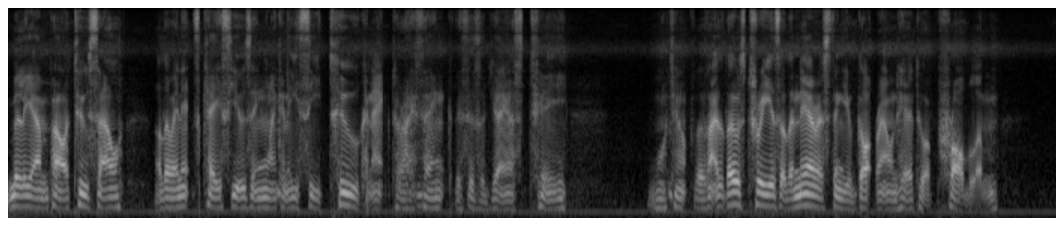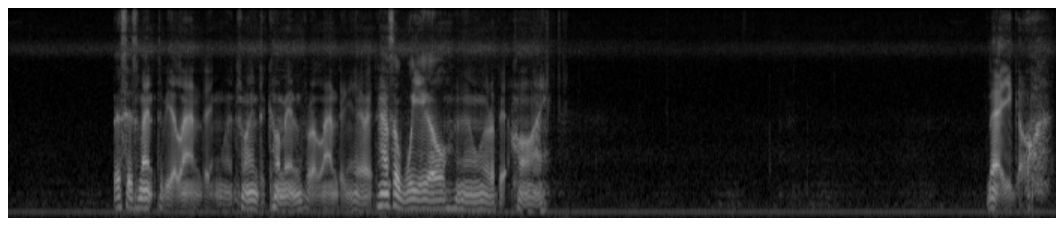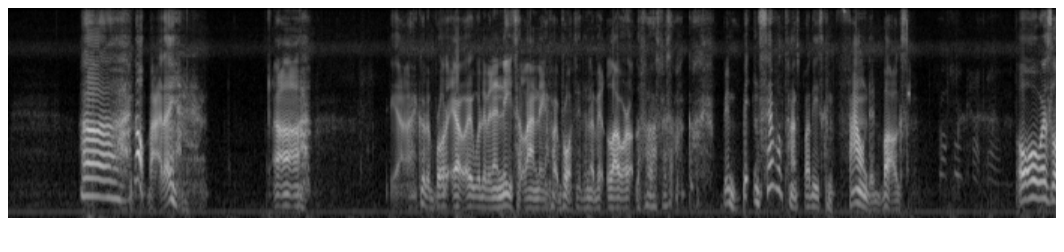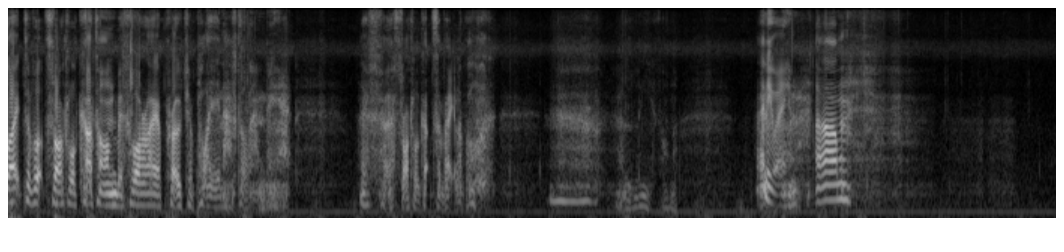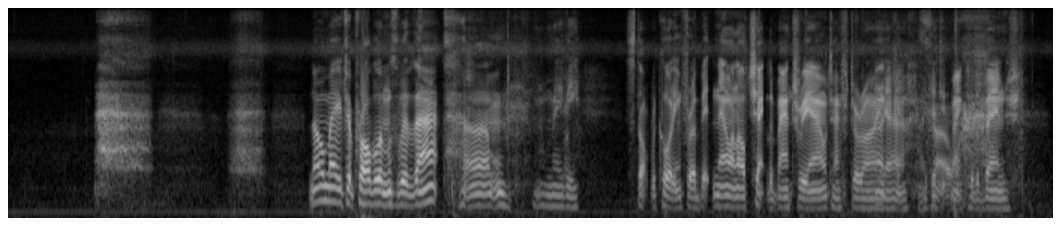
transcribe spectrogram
milliamp hour two cell, although in its case using like an EC2 connector, I think. This is a JST. Watch out for those. Those trees are the nearest thing you've got round here to a problem. This is meant to be a landing. We're trying to come in for a landing here. It has a wheel. Know, we're a bit high. There you go. Uh, not bad, eh? Uh, yeah, I could have brought it out. It would have been a neater landing if I brought it in a bit lower up the first place. Oh, gosh, I've been bitten several times by these confounded bugs. Always like to put throttle cut on before I approach a plane after landing it. If uh, throttle cut's available. Uh, a leaf on. Anyway, um... no major problems with that. Um, maybe stop recording for a bit now and I'll check the battery out after I, okay, uh, I so get it back to the bench.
